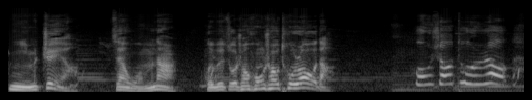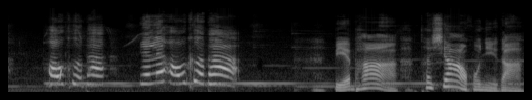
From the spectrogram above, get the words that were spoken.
你们这样，在我们那儿会被做成红烧兔肉的。红烧兔肉，好可怕！人类好可怕！别怕，他吓唬你的。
